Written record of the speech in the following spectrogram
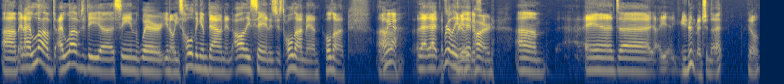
Um, and I loved, I loved the uh, scene where you know he's holding him down, and all he's saying is just, "Hold on, man, hold on." oh yeah. That that a really, really hit hard. Um, and uh, you didn't mention that, you know.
